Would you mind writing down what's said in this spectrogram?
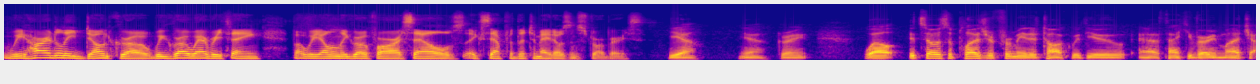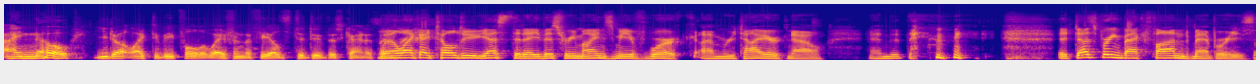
We hardly don't grow. We grow everything, but we only grow for ourselves, except for the tomatoes and strawberries. Yeah, yeah, great. Well, it's always a pleasure for me to talk with you. Uh, thank you very much. I know you don't like to be pulled away from the fields to do this kind of thing. Well, like I told you yesterday, this reminds me of work. I'm retired now, and it, it does bring back fond memories.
